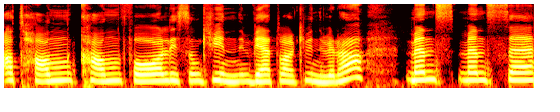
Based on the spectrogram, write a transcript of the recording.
at han kan få liksom kvinne, vet hva kvinner vil ha, mens, mens eh,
